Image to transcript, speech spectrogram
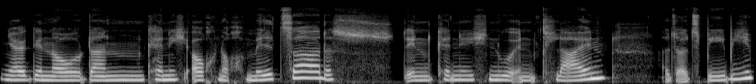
Ja, genau. Dann kenne ich auch noch Milzer. Das, den kenne ich nur in klein, also als Baby.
